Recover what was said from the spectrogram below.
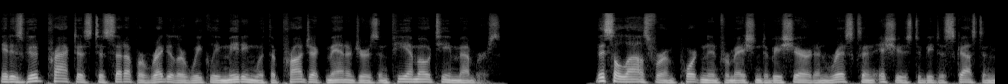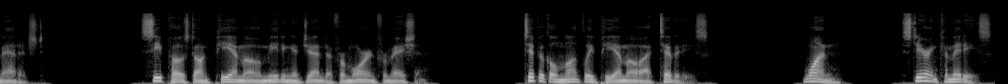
It is good practice to set up a regular weekly meeting with the project managers and PMO team members. This allows for important information to be shared and risks and issues to be discussed and managed. See post on PMO meeting agenda for more information. Typical monthly PMO activities 1. Steering committees.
